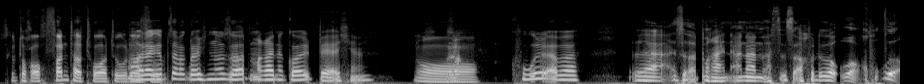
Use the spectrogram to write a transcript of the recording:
es gibt doch auch Fanta-Torte oder oh, so. Oh, da gibt es aber, glaube ich, nur sortenreine Goldbärchen. Oh. Ja. Cool, aber ja, sortenrein Ananas ist auch wieder. Oh, oh.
